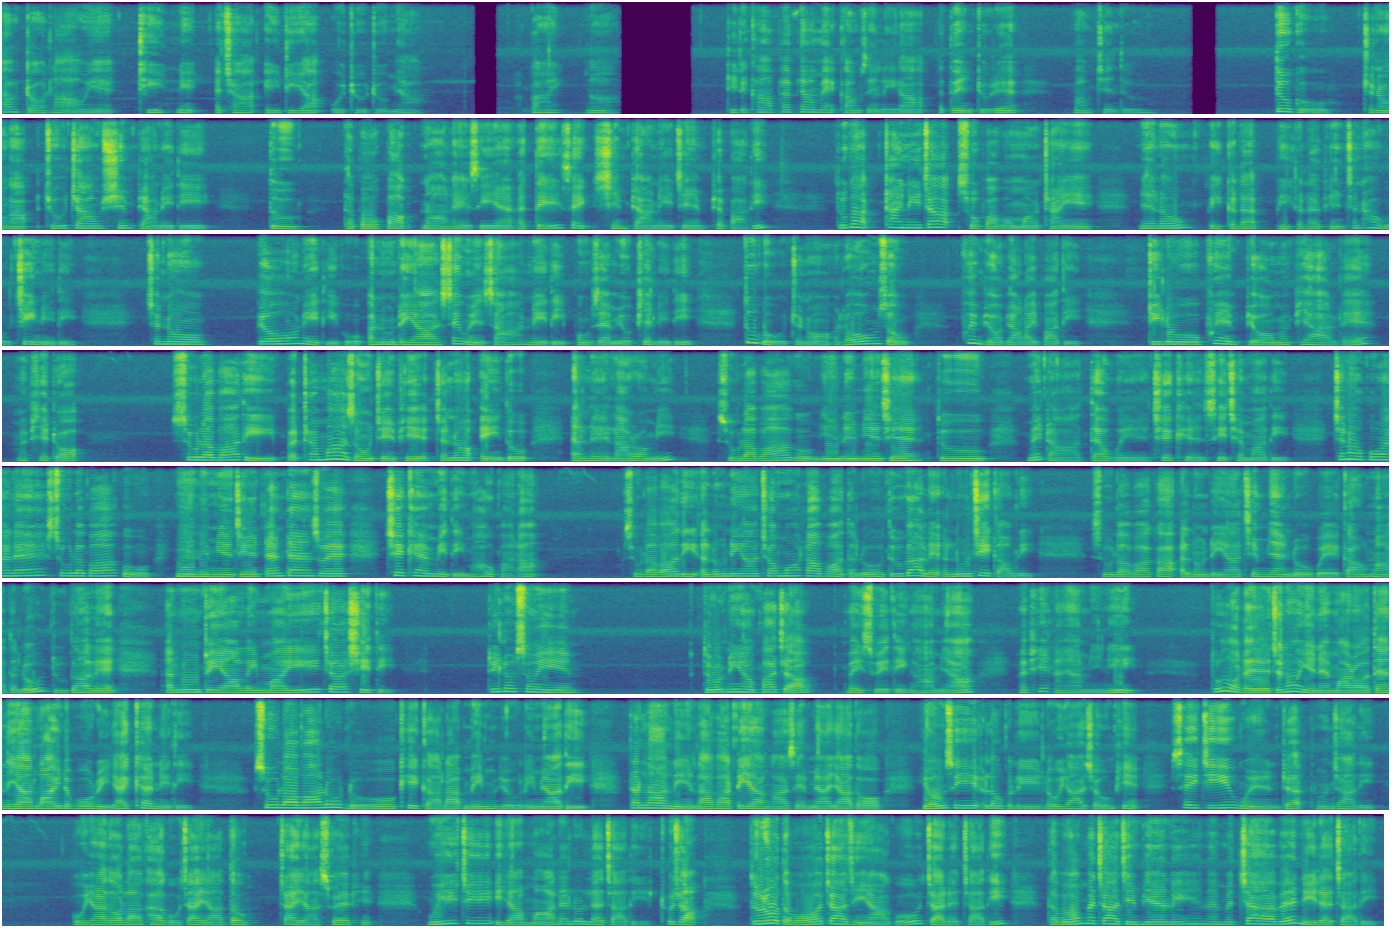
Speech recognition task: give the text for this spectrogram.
ထောက်တော်လှအောင်ရဲ့ထီးနှင့်အခြားအိန္ဒိယဝတ္ထုတို့များအပိုင်းငါဒီတစ်ခါဖတ်ပြမဲ့ကောင်းစဉ်လေးကအသွင်တူတဲ့မောင်ကျင်သူသူ့ကိုကျွန်တော်ကအကျိုးကြောင်းရှင်းပြနေသည်သူသဘောပေါက်နားလည်စေရန်အသေးစိတ်ရှင်းပြနေခြင်းဖြစ်ပါသည် သူကထိုင်နေကြဆိုဖာပေါ်မှာထိုင်ရင်မျက်လုံးပေကလပ်ပေကလပ်ဖြင့်ကျွန်တော်ကိုကြည့်နေသည်ကျွန်တော် ပြောနေသည်ကိုအလွန်တရာစိတ်ဝင်စားနေသည့်ပုံစံမျိုးဖြစ်လေသည်သူ့ကိုကျွန်တော်အလုံးစုံဖွင့်ပြောပြလိုက်ပါသည်ဒီလိုဖွင့်ပြောမပြလဲမဖြစ်တော့ဆူလဘာသည်ပထမဆုံးခြင်းဖြင့်ကျွန်တော်အိမ်သို့အလည်လာတော့မီဆူလဘာကိုမြင်လင်မြင်ချင်းသူမေတ္တာတက်ဝင်ချစ်ခင်စေချင်ပါသည်ကျွန်တော်ကိုယ်တိုင်လည်းစူလဘာကိုမြင်နေမြင်ချင်းတန်းတန်းဆွဲ ချစ်ခဲ့မိသည်မဟုတ်ပါလားစူလဘာသည်အလွန်တရာချောမောလှပသလိုသူကလည်းအလွန်ကြည့်ကောင်းသည်စူလဘာကအလွန်တရာချစ်မြတ်နိုးဝယ်ကောင်းလှသလိုသူကလည်းအလွန်တရာလိမ္မာရေးချရှိသည်ဒီလိုဆိုရင်သူတို့နှစ်ယောက်ဘာကြောင့်မိတ်ဆွေတင်ကားများမဖြစ်နိုင်ရမည်နီသို့တော်လည်းကျွန်တော်ရင်ထဲမှာတော့တန်တရားလှိုင်းတဘိုးတွေရိုက်ခတ်နေသည် စူလာဘာလို့တို့ခေတ်ကာလမိမ့်မပြိုကလေးများသည်တလလင်လာက150များရသောရုံးစည်းအလုပ်ကလေးလုံးရယုံဖြင့်စိတ်ကြီးဝင်တက်လွန်းကြသည်ကိုရသောလာခကိုကြာရသုံးကြာရဆွဲဖြင့်ငွေကြီးအရာမှလည်းလွတ်လပ်ကြသည်ထို့ကြောင့်သူတို့သဘောကျခြင်းရာကိုကြားတတ်ကြသည်သဘောမကျခြင်းပြန်လင်းလည်းမကြပဲနေတတ်ကြသည်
